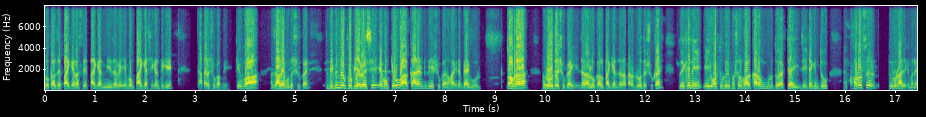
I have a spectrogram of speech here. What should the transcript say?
লোকাল যে পাইকার আছে, পাইকার নিয়ে যাবে এবং পাইকার সেখান থেকে চাতারে শুকাবে, কেউ বা জালের মধ্যে শুকায়। বিভিন্ন প্রক্রিয়া রয়েছে এবং কেউ বা কারেন্ট দিয়ে শুকানো হয়, এটা ব্যয়বহুল। তো আমরা রোদে শুকাই, যারা লোকাল পাইকার যারা, তারা রোদে শুকায়। তো এখানে এই অর্থকরী ফসল হওয়ার কারণ মূলত একটাই যে এটা কিন্তু খরচের তুলনায় মানে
